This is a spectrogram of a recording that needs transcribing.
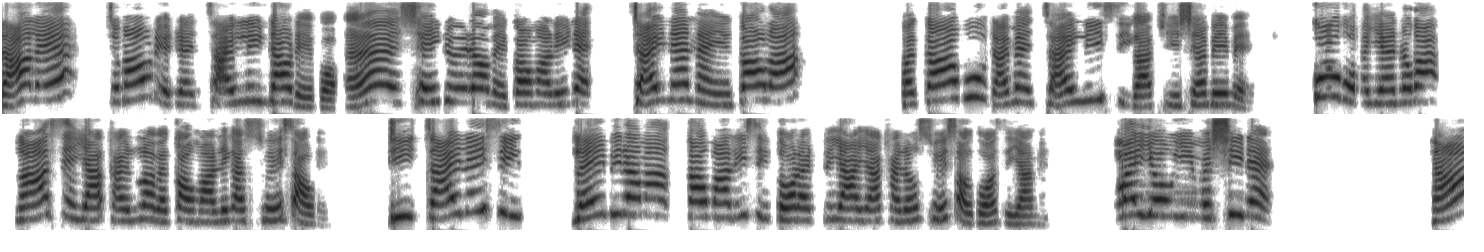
ဒါကလည်းကျမတို့တွေအတွက်ဂျိုင်းလိမ့်တောက်တယ်ပေါ့အဲချိန်တွေးတော့မယ်ကောင်းပါလေးနဲ့ဂျိုင်းနဲ့နိုင်ရင်ကောင်းလားမကောင်းဘူးဒါပေမဲ့ဂျိုင်းလေးစီကဖြည့်ရှင်းပေးမယ်ကိုယ့်ကိုအရန်တော့က90ရာခိုင်လောက်ပဲကောင်းပါလေးကဆွေးဆောင်တယ်ဒီဂျိုင်းလေးစီလိမ့်ပြီးတော့မှကောင်းပါလေးစီတော့တဲ့100ရာခိုင်လုံးဆွေးဆောင်သွားစေရမယ်မယုံရင်မရှိနဲ့နော်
